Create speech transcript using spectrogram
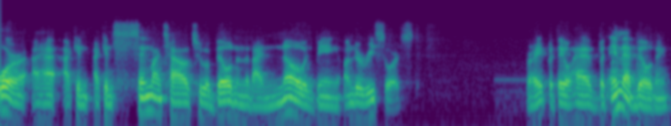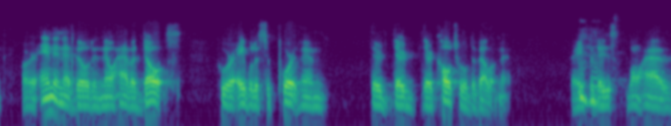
or I, ha- I can I can send my child to a building that I know is being under resourced right? But they'll have, but in that building or and in that building, they'll have adults who are able to support them their their their cultural development, right? Mm-hmm. But they just won't have,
